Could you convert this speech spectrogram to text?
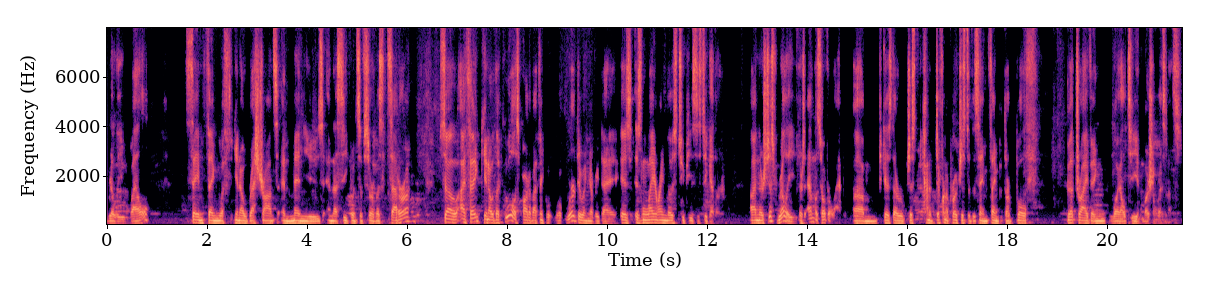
really well. Same thing with you know restaurants and menus and a sequence of service etc so i think you know the coolest part of i think what we're doing every day is is layering those two pieces together. And there's just really there's endless overlap um, because they're just kind of different approaches to the same thing but they're both driving loyalty and emotional resonance.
